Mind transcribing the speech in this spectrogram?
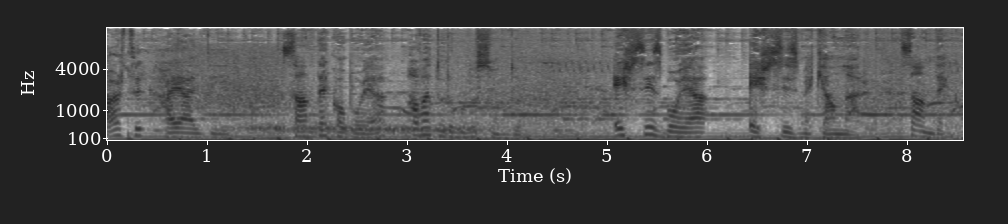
artık hayal değil. Sandeko Boya hava durumunu sundu. Eşsiz boya, eşsiz mekanlar. Sandeko.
